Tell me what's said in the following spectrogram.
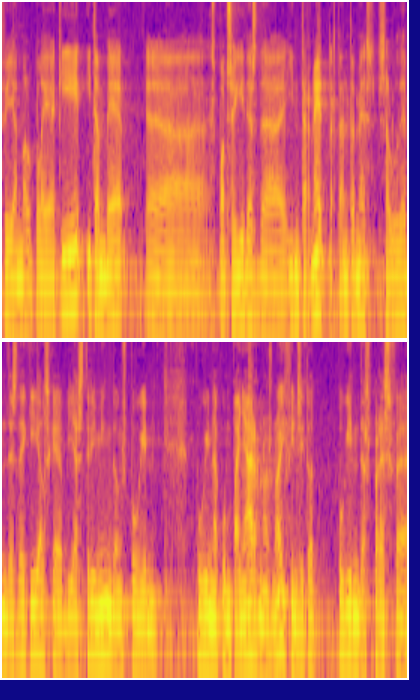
fèiem el ple aquí i també eh, es pot seguir des d'internet, per tant també saludem des d'aquí els que via streaming doncs, puguin, puguin acompanyar-nos no? i fins i tot puguin després fer,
